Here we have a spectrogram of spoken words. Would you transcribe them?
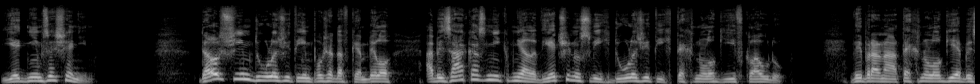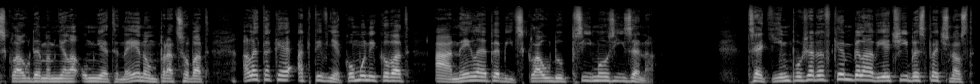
jedním řešením. Dalším důležitým požadavkem bylo, aby zákazník měl většinu svých důležitých technologií v cloudu. Vybraná technologie by s cloudem měla umět nejenom pracovat, ale také aktivně komunikovat a nejlépe být z cloudu přímo řízena. Třetím požadavkem byla větší bezpečnost,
